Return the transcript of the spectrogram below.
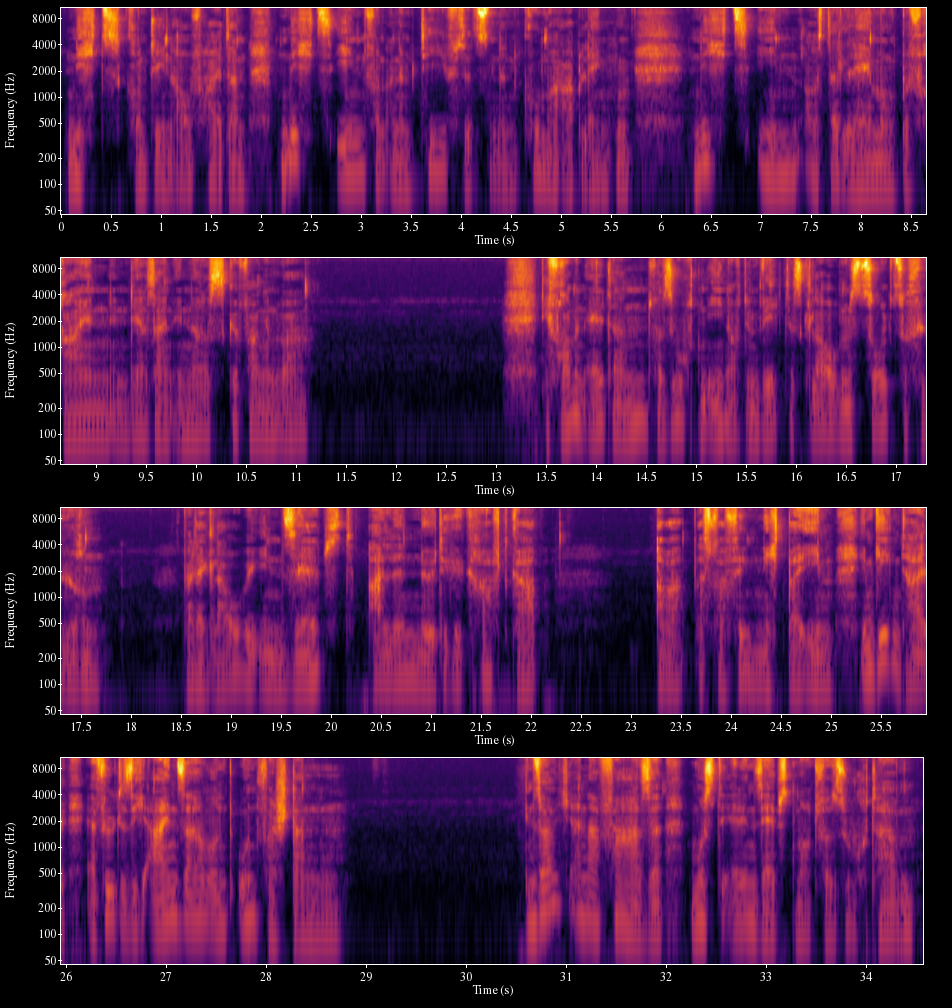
Nichts konnte ihn aufheitern, nichts ihn von einem tief sitzenden Kummer ablenken, nichts ihn aus der Lähmung befreien, in der sein Inneres gefangen war. Die frommen Eltern versuchten ihn auf dem Weg des Glaubens zurückzuführen weil der Glaube ihnen selbst alle nötige Kraft gab. Aber das verfing nicht bei ihm. Im Gegenteil, er fühlte sich einsam und unverstanden. In solch einer Phase musste er den Selbstmord versucht haben.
